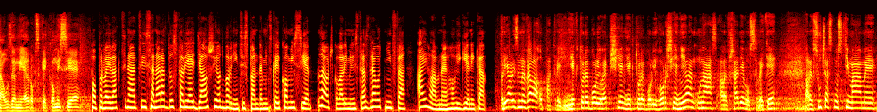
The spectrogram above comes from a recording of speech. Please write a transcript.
na území Európskej komisie. Po prvej vakcinácii sa narad dostali aj ďalší odborníci z pandemickej komisie. Zaočkovali ministra zdravotníctva aj hlavného hygienika. Prijali sme veľa opatrení. Niektoré boli lepšie, niektoré boli horšie, nielen u nás, ale všade vo svete. Ale v súčasnosti máme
